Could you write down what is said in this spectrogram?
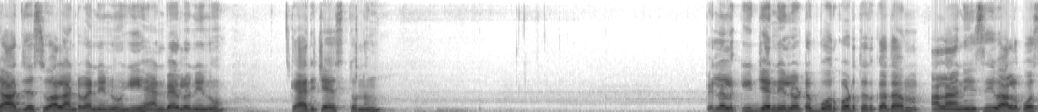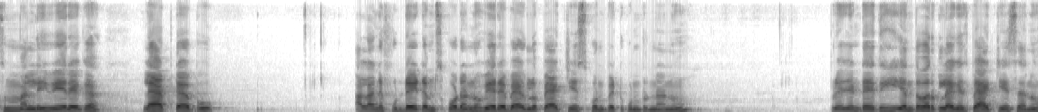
chargers అలాంటివన్నీ నేను ఈ హ్యాండ్ బ్యాగ్లో నేను క్యారీ చేస్తున్నాను. పిల్లలకి జర్నీలోట బోర్ కొడుతుంది కదా అలా అనేసి వాళ్ళ కోసం మళ్ళీ వేరేగా ల్యాప్టాప్ అలానే ఫుడ్ ఐటమ్స్ కూడాను వేరే బ్యాగ్లో ప్యాక్ చేసుకొని పెట్టుకుంటున్నాను. ప్రజెంట్ అయితే ఎంతవరకు లగేజ్ ప్యాక్ చేశాను.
